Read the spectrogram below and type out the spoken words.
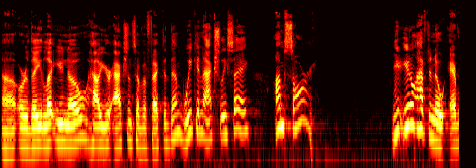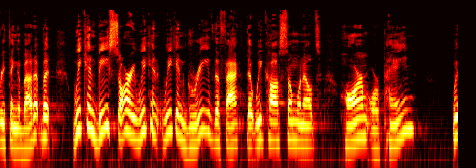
uh, or they let you know how your actions have affected them, we can actually say, I'm sorry. You, you don't have to know everything about it, but we can be sorry. We can, we can grieve the fact that we caused someone else harm or pain. We,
